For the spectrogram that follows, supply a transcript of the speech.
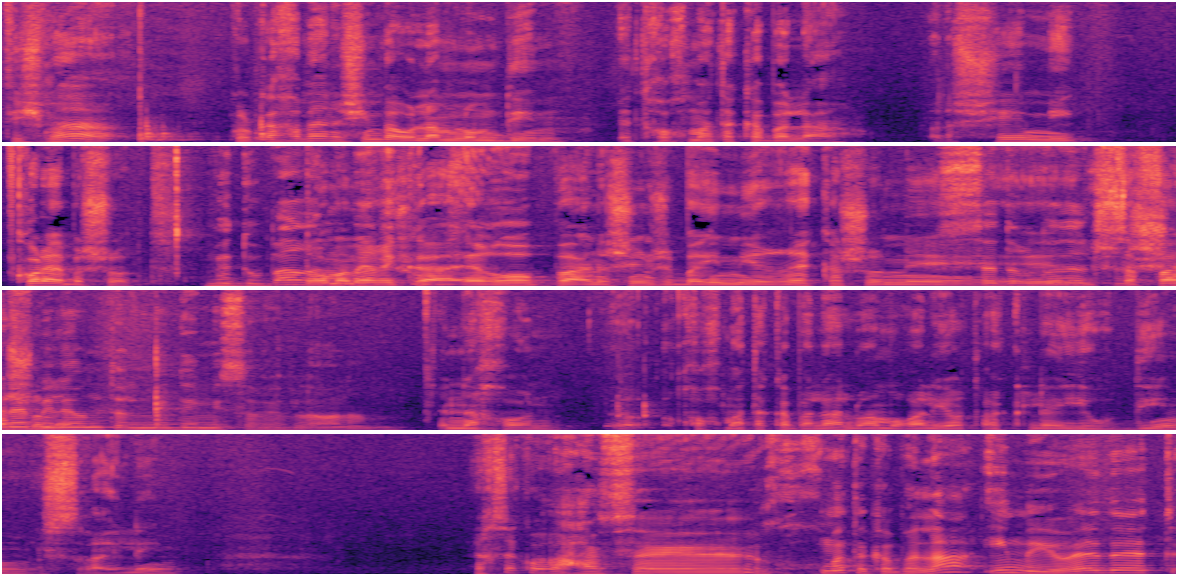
תשמע, כל כך הרבה אנשים בעולם לומדים את חוכמת הקבלה. אנשים מכל היבשות. מדובר על דרום משהו- אמריקה, אירופה, אנשים שבאים מרקע שונה, סדר גודל של שפה שני שונה. מיליון תלמידים מסביב לעולם. נכון. חוכמת הקבלה לא אמורה להיות רק ליהודים, ישראלים? איך זה קורה? אז אה, חוכמת הקבלה היא מיועדת,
